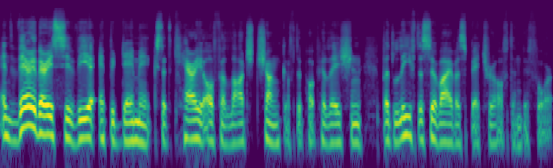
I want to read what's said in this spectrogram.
and very, very severe epidemics that carry off a large chunk of the population but leave the survivors better off than before.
